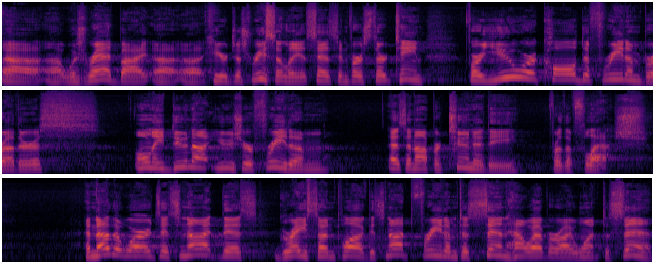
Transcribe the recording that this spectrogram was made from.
uh, uh, was read by uh, uh, here just recently. It says in verse 13, For you were called to freedom, brothers, only do not use your freedom as an opportunity for the flesh. In other words, it's not this grace unplugged. It's not freedom to sin however I want to sin.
